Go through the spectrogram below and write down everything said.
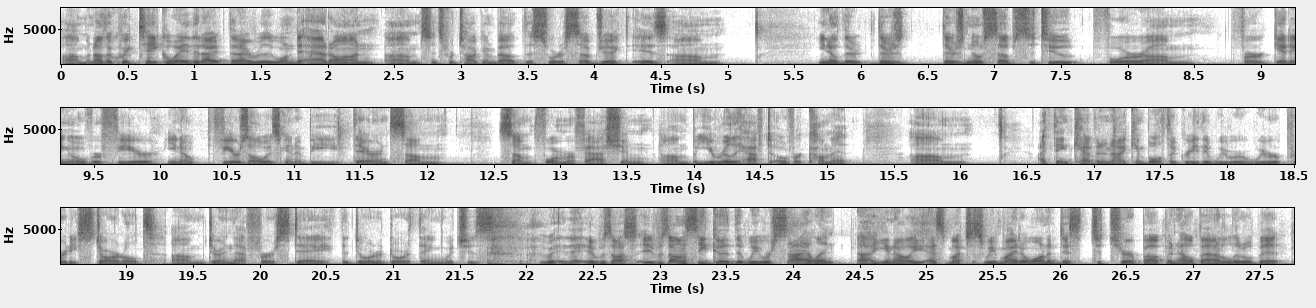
Um, another quick takeaway that I that I really wanted to add on um, since we're talking about this sort of subject is um, you know there there's there's no substitute for um, for getting over fear. You know, fear is always going to be there in some some form or fashion, um, but you really have to overcome it. I think Kevin and I can both agree that we were we were pretty startled um, during that first day, the door to door thing, which is it was also, it was honestly good that we were silent. Uh, you know, as much as we might have wanted to, to chirp up and help out a little bit,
